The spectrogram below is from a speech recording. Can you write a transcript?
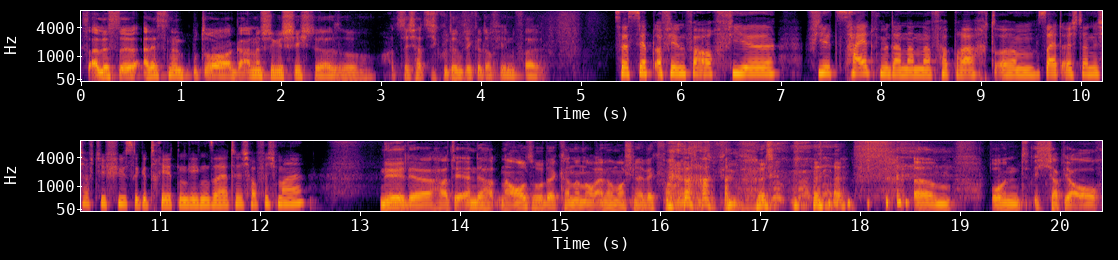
ist alles, äh, alles eine gute organische Geschichte. Also hat sich, hat sich gut entwickelt auf jeden Fall. Das heißt, ihr habt auf jeden Fall auch viel, viel Zeit miteinander verbracht. Ähm, seid euch da nicht auf die Füße getreten gegenseitig, hoffe ich mal. Nee, der HTN, der hat ein Auto, der kann dann auch einfach mal schnell wegfahren, wenn es zu viel wird. ähm, und ich habe ja auch,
